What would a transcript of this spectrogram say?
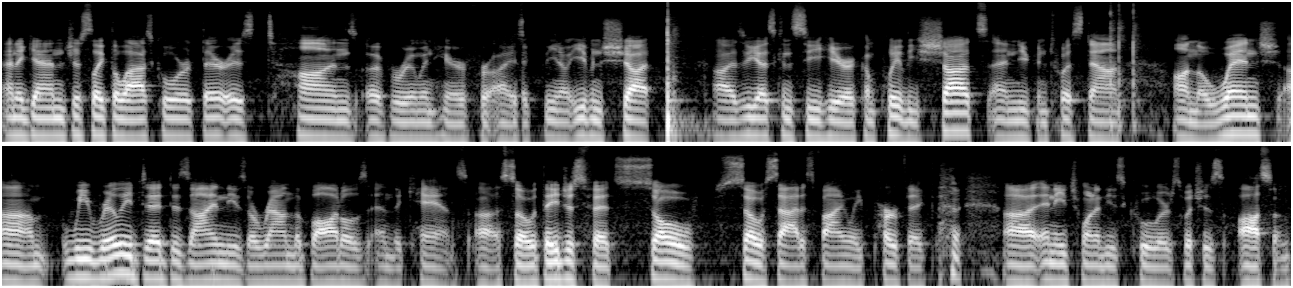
And again, just like the last cooler, there is tons of room in here for ice. You know, even shut, uh, as you guys can see here, completely shuts and you can twist down on the winch. Um, we really did design these around the bottles and the cans. Uh, so they just fit so, so satisfyingly perfect uh, in each one of these coolers, which is awesome.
